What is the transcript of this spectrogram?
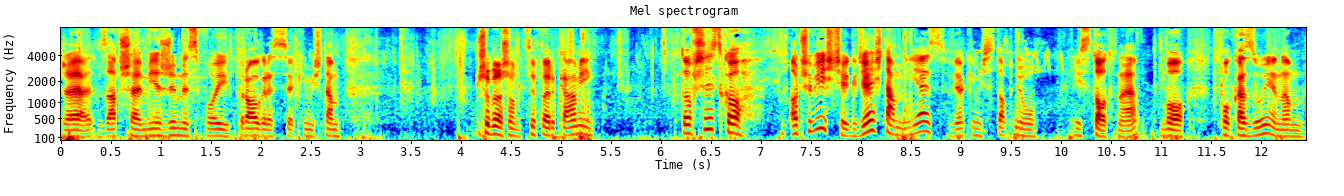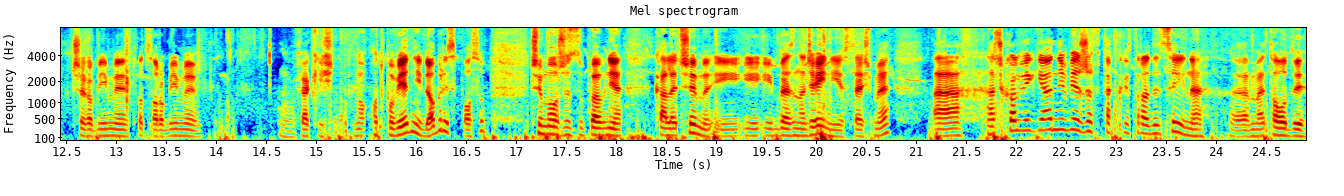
że zawsze mierzymy swój progres z jakimiś tam, przepraszam, cyferkami. To wszystko oczywiście gdzieś tam jest w jakimś stopniu istotne, bo pokazuje nam, czy robimy to, co robimy w jakiś no, odpowiedni, dobry sposób, czy może zupełnie kaleczymy i, i, i beznadziejni jesteśmy. E, aczkolwiek ja nie wierzę w takie tradycyjne e, metody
